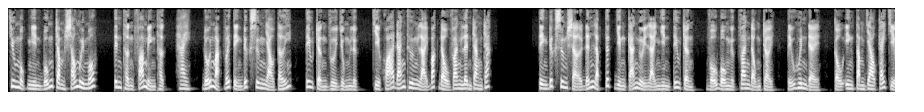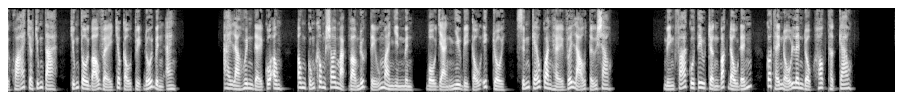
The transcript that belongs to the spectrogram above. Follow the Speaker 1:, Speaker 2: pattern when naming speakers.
Speaker 1: Chương 1461, tinh thần phá miệng thật, hai, đối mặt với tiền đức xương nhào tới, tiêu Trận vừa dụng lực, chìa khóa đáng thương lại bắt đầu vang lên răng rắc. Tiền đức xương sợ đến lập tức dừng cả người lại nhìn tiêu trần, vỗ bộ ngực vang động trời, tiểu huynh đệ, cậu yên tâm giao cái chìa khóa cho chúng ta, chúng tôi bảo vệ cho cậu tuyệt đối bình an. Ai là huynh đệ của ông, ông cũng không soi mặt vào nước tiểu mà nhìn mình, bộ dạng như bị cậu ít rồi, xứng kéo quan hệ với lão tử sao. Miệng phá của tiêu trần bắt đầu đến, có thể nổ lên đột hót thật cao.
